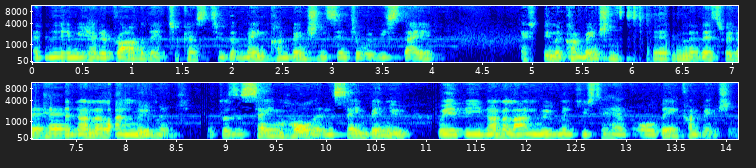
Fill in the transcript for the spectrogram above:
And then we had a driver that took us to the main convention center where we stayed. Actually, in the convention center, that's where they had a non-aligned movement. It was the same hall and the same venue where the non-aligned movement used to have all their conventions.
